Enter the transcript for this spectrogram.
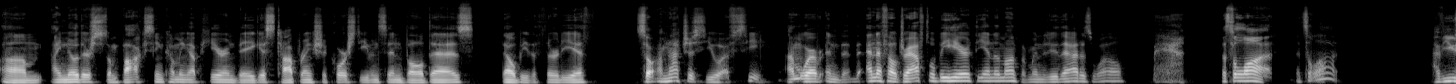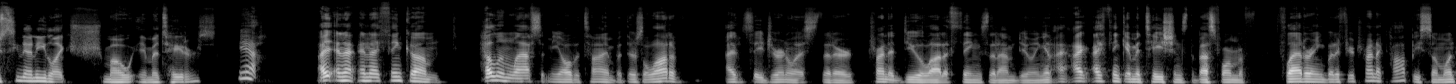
Um, I know there's some boxing coming up here in Vegas. Top ranked Shakur Stevenson, Valdez. That'll be the 30th. So I'm not just UFC. I'm wherever, and the, NFL draft will be here at the end of the month. I'm going to do that as well. Man, that's a lot. That's a lot. Have you seen any like schmo imitators? Yeah, I and I, and I think um, Helen laughs at me all the time, but there's a lot of I'd say journalists that are trying to do a lot of things that I'm doing, and I I, I think imitation's the best form of flattering. But if you're trying to copy someone,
